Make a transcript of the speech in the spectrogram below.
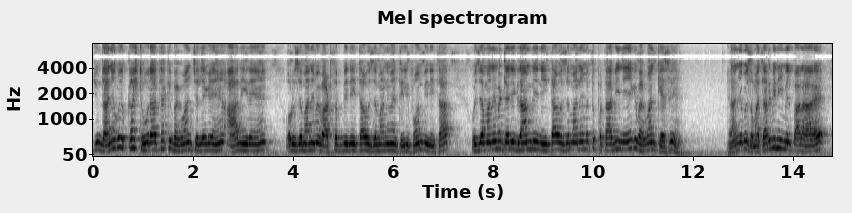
जिन रानियों को जो कष्ट हो रहा था कि भगवान चले गए हैं, आ नहीं रहे हैं, और उस ज़माने में व्हाट्सअप भी नहीं था, उस ज़माने में टेलीफोन भी नहीं था, उस ज़माने में टेलीग्राम भी नहीं था, उस ज़माने में तो पता भी नहीं है कि भगवान कैसे हैं। रानियों को समाचार भी नहीं मिल पा रहा है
